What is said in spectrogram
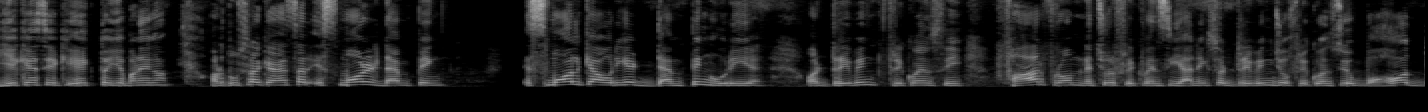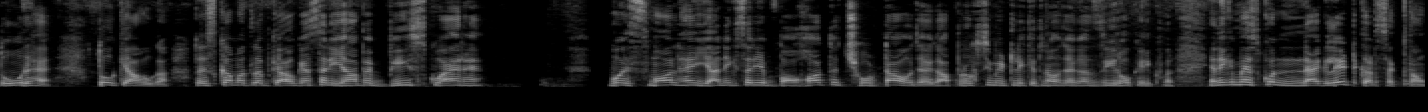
ये कैसे कि एक तो ये बनेगा। और दूसरा क्या है सर? स्मॉल डैम्पिंग स्मॉल क्या हो रही है? डैम्पिंग हो रही है। और driving frequency far from natural frequency यानी कि सर ड्रिविंग जो फ्रीक्वेंसी बहुत दूर है। तो क्या होगा? तो इसका मतलब क्या हो गया? सर, यहाँ पे बी स्क्वायर है। वो स्मॉल है, यानी कि सर ये बहुत छोटा हो जाएगा अप्रोक्सीमेटली कितना हो जाएगा? ज़ीरो के इक्वल यानी कि मैं इसको नेगलेक्ट कर सकता हूँ।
